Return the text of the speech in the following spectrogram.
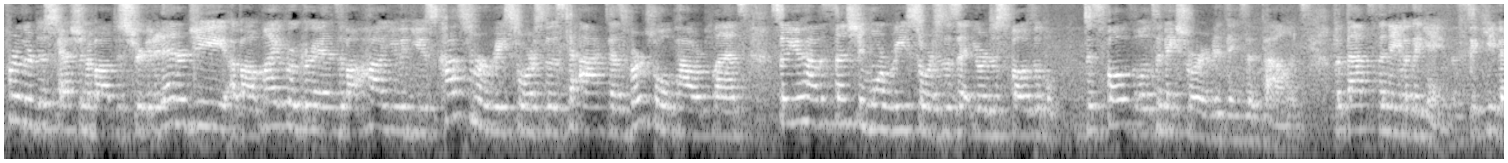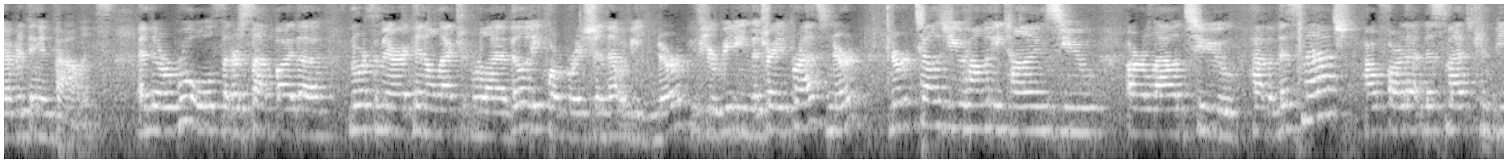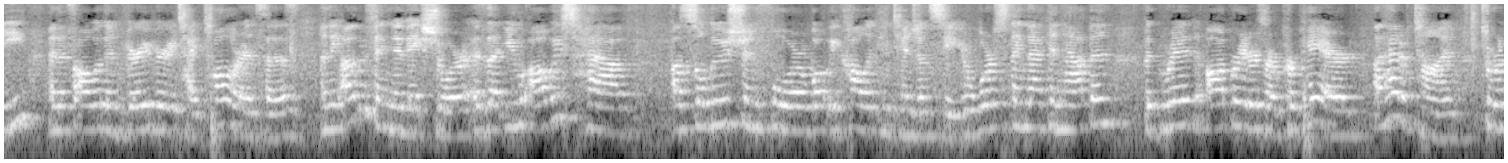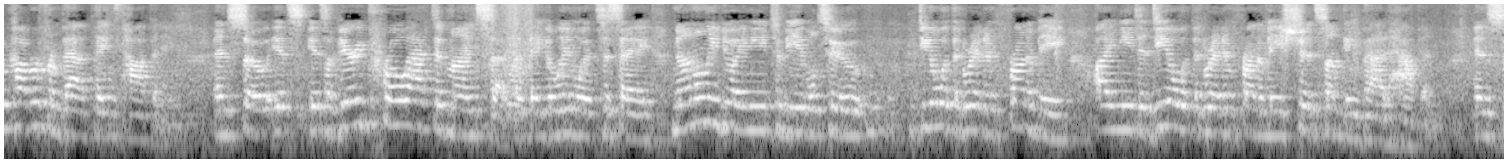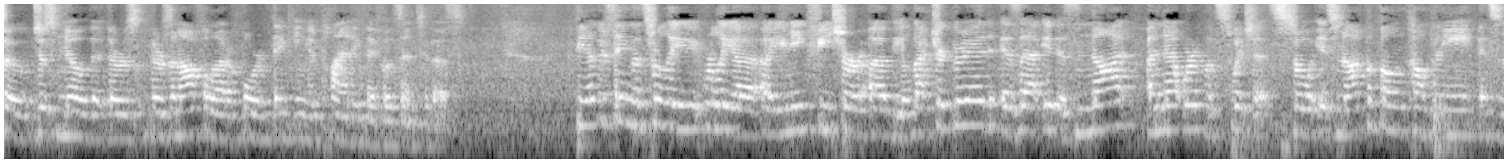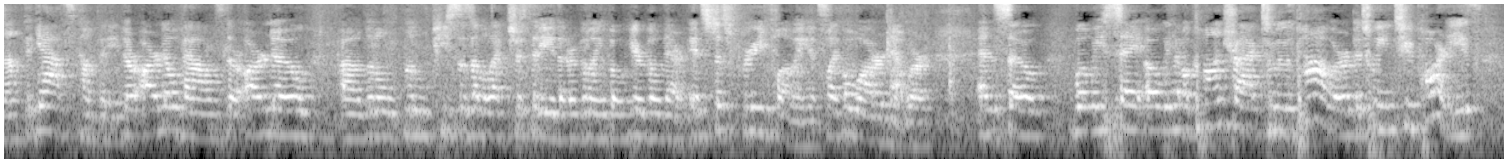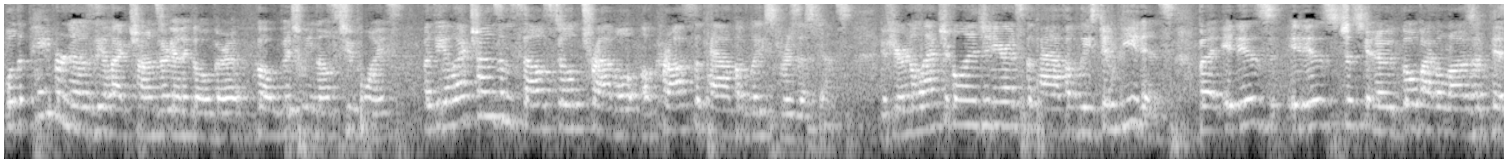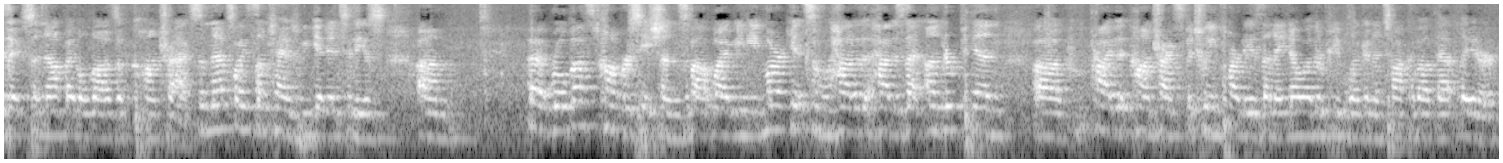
further discussion about distributed energy, about microgrids, about how you would use customer resources to act as virtual power plants. So you have essentially more resources at your disposal, disposal to make sure everything's in balance. But that's the name of the game, is to keep everything in balance. And there are rules that are set by the North American Electric Reliability Corporation. That would be NERC. If you're reading the trade press, NERC. NERC tells you how many times you are allowed to have a mismatch, how far that mismatch can be, and it's all within very, very tight tolerances. And the other thing they make sure is that you always have a solution for what we call a contingency. Your worst thing that can happen, the grid operators are prepared ahead of time to recover from bad things happening. And so it's it's a very proactive mindset that they go in with to say, not only do I need to be able to deal with the grid in front of me, I need to deal with the grid in front of me should something bad happen. And so just know that there's there's an awful lot of forward thinking and planning that goes into this. The other thing that's really, really a, a, unique feature of the electric grid is that it is not a network with switches. So it's not the phone company, it's not the gas company. There are no valves, there are no uh, little little pieces of electricity that are going go here, go there. It's just free flowing. It's like a water network. And so when we say, oh, we have a contract to move power between two parties, well, the paper knows the electrons are going to go, between those two points, but the electrons themselves still travel across the path of least resistance. If you're an electrical engineer, it's the path of least impedance, but it is it is just going to go by the laws of physics and not by the laws of contracts, and that's why sometimes we get into these. Um, uh, robust conversations about why we need markets and how, do, how does that underpin uh, private contracts between parties, and I know other people are going to talk about that later.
